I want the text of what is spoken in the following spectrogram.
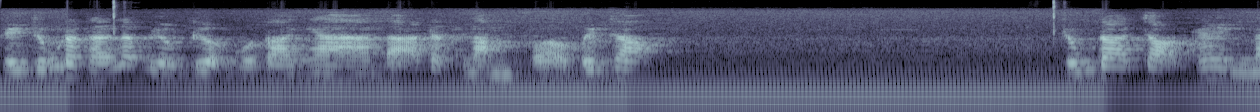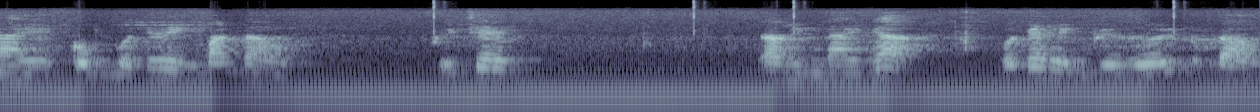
Thì chúng ta thấy là biểu tượng của tòa nhà đã được nằm ở bên trong chúng ta chọn cái hình này cùng với cái hình ban đầu. Phía trên là hình này nhá, với cái hình phía dưới lúc đầu.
